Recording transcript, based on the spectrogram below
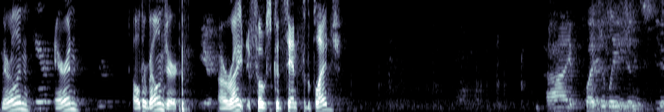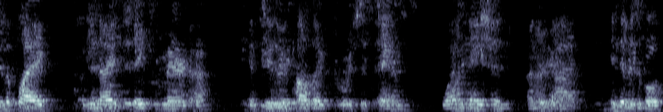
Marilyn? Aaron? Alder Bellinger? All right, if folks could stand for the pledge. I pledge allegiance to the flag of the United States of America and to the republic for which it stands, one nation, under God, indivisible,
